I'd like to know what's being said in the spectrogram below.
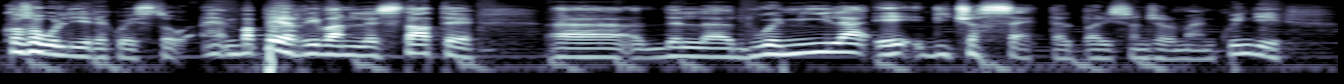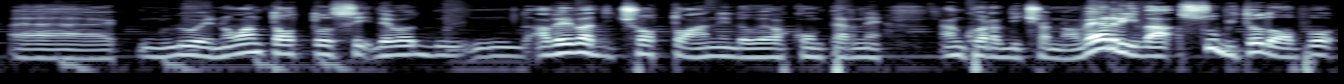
Cosa vuol dire questo? Eh, Mbappé arriva nell'estate eh, del 2017 al Paris Saint Germain, quindi eh, lui è 98, sì, devo, aveva 18 anni, doveva compierne ancora 19. Arriva subito dopo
